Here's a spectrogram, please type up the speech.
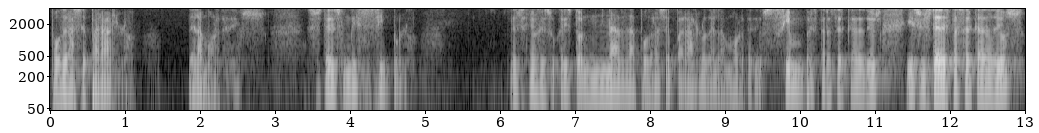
podrá separarlo del amor de Dios. Si usted es un discípulo del Señor Jesucristo, nada podrá separarlo del amor de Dios. Siempre estará cerca de Dios. Y si usted está cerca de Dios,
